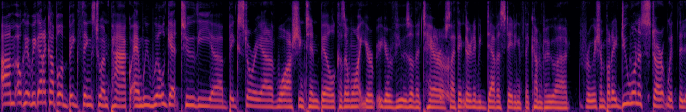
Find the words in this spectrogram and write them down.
Um, okay, we got a couple of big things to unpack, and we will get to the uh, big story out of Washington, Bill, because I want your your views on the tariffs. I think they're going to be devastating if they come to uh, fruition. But I do want to start with the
